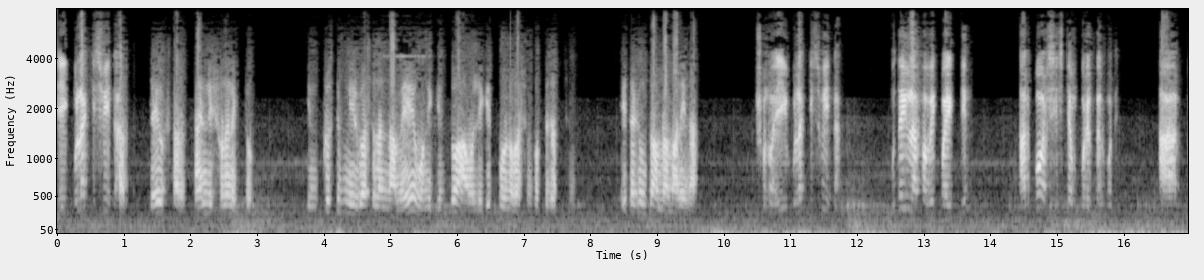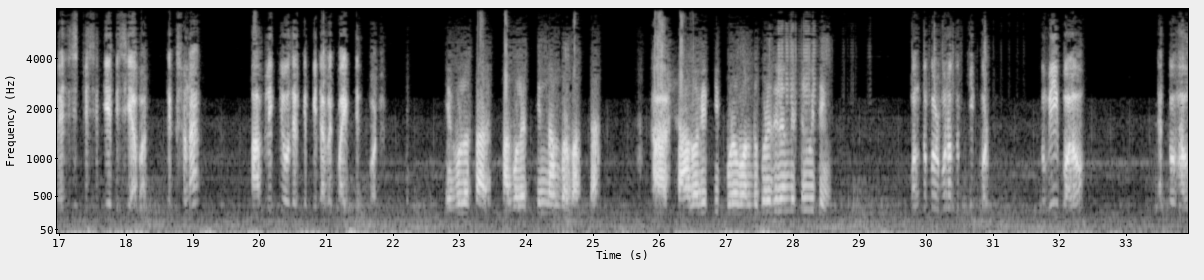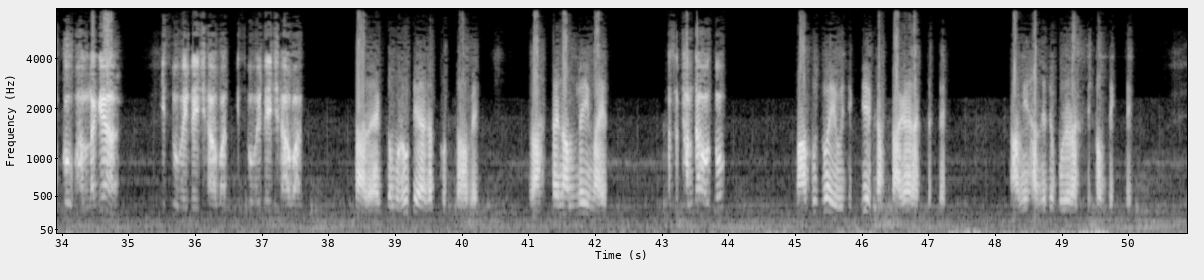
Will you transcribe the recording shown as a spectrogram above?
এইগুলা কিছুই না। যাই হোক স্যার কাইন্ডলি শোনেন একটু। ইনক্লুসিভ নির্বাচনের নামে উনি কিন্তু আওয়ামী লীগের পুনর্বাসন করতে যাচ্ছেন। এটা কিন্তু আমরা মানি না। শোনো এইগুলা কিছুই না। উদয় লাফাবে কয়েকদিন তারপর সিস্টেম করে ফেলব আর ম্যাজিস্ট্রেসি দিয়ে দিছি আবার। দেখছ না পাবলিককে ওদেরকে পিটাবে কয়েকদিন পর। এগুলো স্যার ছাগলের তিন নম্বর বাচ্চা। আর? শাহবাগে কি পুরো বন্ধ করে দিলেন মিছিল মিটিং? বন্ধ করব না তো কি করব? তুমিই বলো। এত হালকেও ভালো লাগে আর কিছু হইলেই শাহবাগ কিছু হইলেই শাহবাগ। স্যার একদম রুটে আঘাত করতে হবে। রাস্তায় নামলেই মায়ের। আচ্ছা ঠান্ডা হতো মাহফুজ ভাই ওই দিক দিয়ে কাজটা আগায় রাখতেছে। আমি হাজিরে বলে রাখছি সব দেখতে।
